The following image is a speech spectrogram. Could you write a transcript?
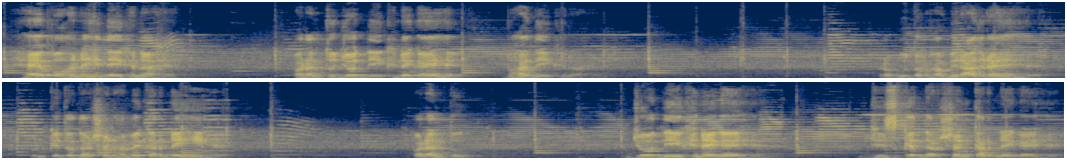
है वह नहीं देखना है। परंतु जो देखने गए हैं, वह देखना है। प्रभु तो वहाँ विराज रहे हैं, उनके तो दर्शन हमें करने ही हैं। परंतु जो देखने गए हैं, जिसके दर्शन करने गए हैं,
